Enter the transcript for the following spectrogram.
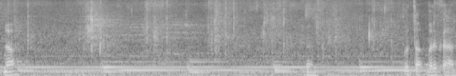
No? Putak berkat.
